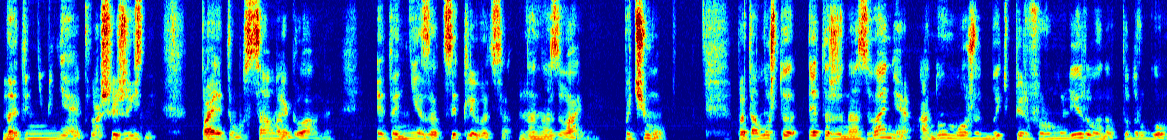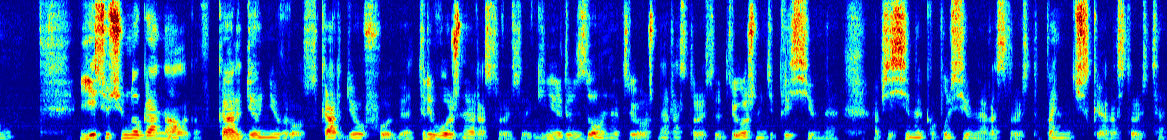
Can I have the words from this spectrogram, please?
Но это не меняет вашей жизни. Поэтому самое главное, это не зацикливаться на названии. Почему? Потому что это же название, оно может быть переформулировано по-другому. Есть очень много аналогов. Кардионевроз, кардиофобия, тревожное расстройство, генерализованное тревожное расстройство, тревожно-депрессивное, обсессивно-компульсивное расстройство, паническое расстройство,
